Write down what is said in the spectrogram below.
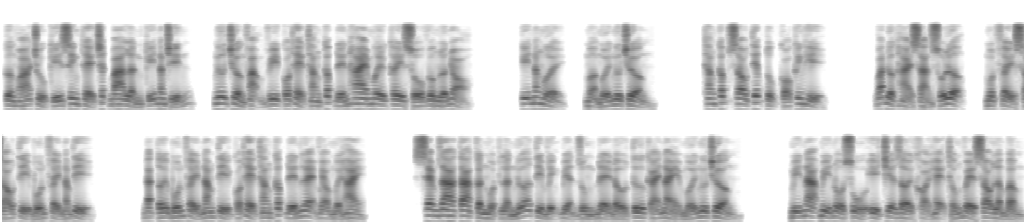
cường hóa chủ ký sinh thể chất ba lần kỹ năng chín, ngư trường phạm vi có thể thăng cấp đến hai mươi cây số vương lớn nhỏ. Kỹ năng mười, mở mới ngư trường. Thăng cấp sau tiếp tục có kinh hỉ. Bắt được hải sản số lượng, một sáu tỷ, bốn năm tỷ. Đạt tới bốn năm tỷ có thể thăng cấp đến lẹ vèo mười hai. Xem ra ta cần một lần nữa tìm vịnh biển dùng để đầu tư cái này mới ngư trường. Mỹ nạ bị nổ sủ ỉ chia rời khỏi hệ thống về sau lẩm bẩm.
